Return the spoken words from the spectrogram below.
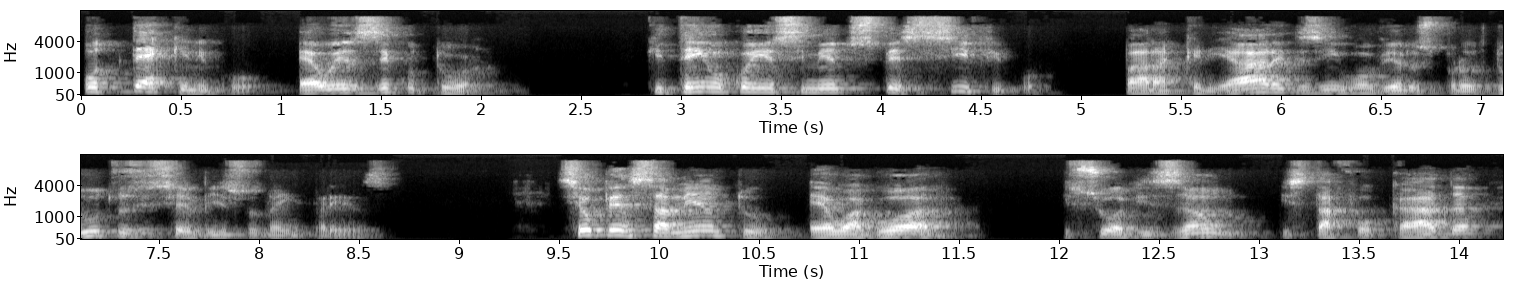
O técnico é o executor, que tenham conhecimento específico para criar e desenvolver os produtos e serviços da empresa. Seu pensamento é o agora e sua visão está focada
